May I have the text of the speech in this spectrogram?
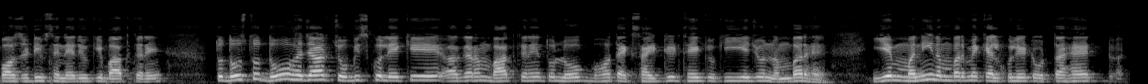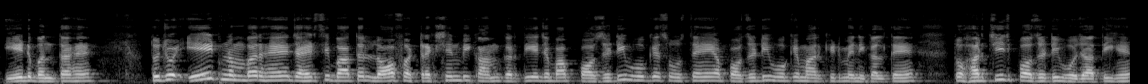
पॉजिटिव सिनेरियो की बात करें तो दोस्तों 2024 को लेके अगर हम बात करें तो लोग बहुत एक्साइटेड थे क्योंकि ये जो नंबर है, ये मनी नंबर में कैलकुलेट होता है एड बनता है। तो जो एट नंबर है, ज़ाहिर सी बात है लॉ ऑफ़ अट्रैक्शन भी काम करती है। जब आप पॉजिटिव होके सोचते हैं या पॉजिटिव होके मार्केट में निकलते हैं तो हर चीज़ पॉजिटिव हो जाती है।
